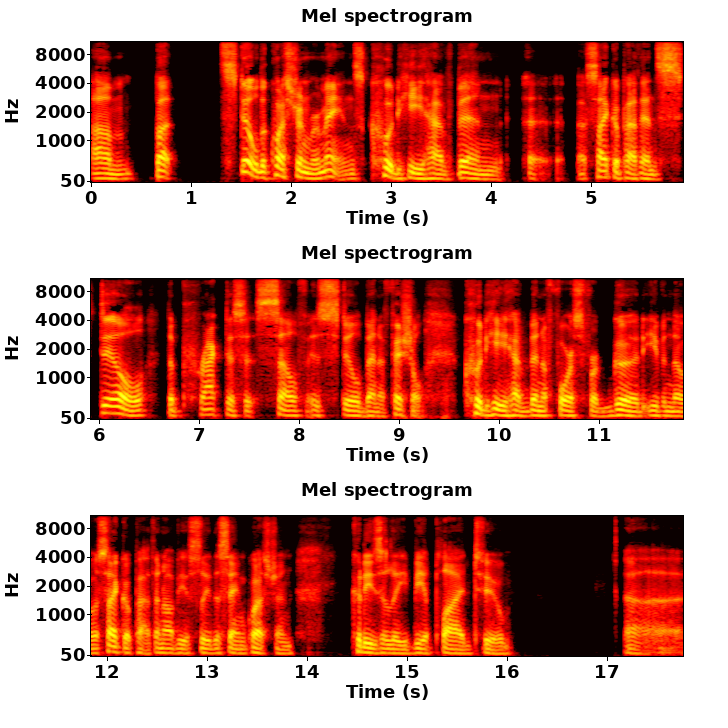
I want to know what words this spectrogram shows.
Um, still, the question remains could he have been a, a, psychopath and still the practice itself is still beneficial? Could he have been a force for good, even though a psychopath? And obviously, the same question could easily be applied to uh,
